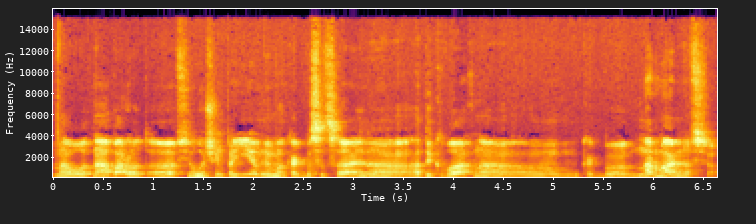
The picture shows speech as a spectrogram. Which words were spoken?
Ну, вот, наоборот, э, все очень приемлемо, как бы социально, адекватно, э, как бы нормально все.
